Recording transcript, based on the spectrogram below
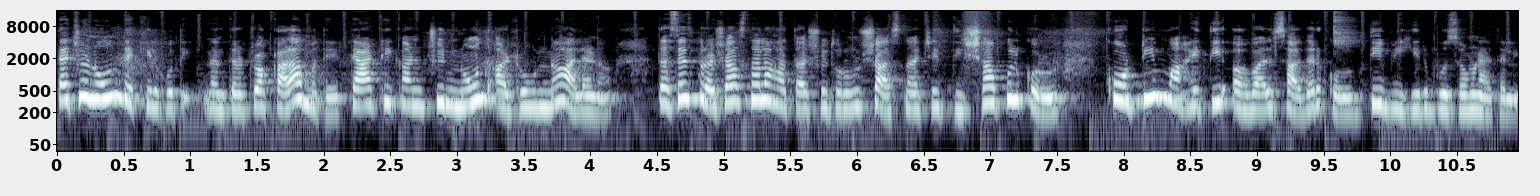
त्याची नोंद देखील होती. नंतरच्या काळामध्ये त्या ठिकाणची नोंद आढळून न आल्यानं तसेच प्रशासनाला हाताशी धरून शासनाची दिशाभूल करून खोटी माहिती अहवाल सादर करून ती विहीर बुजवण्यात आली.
